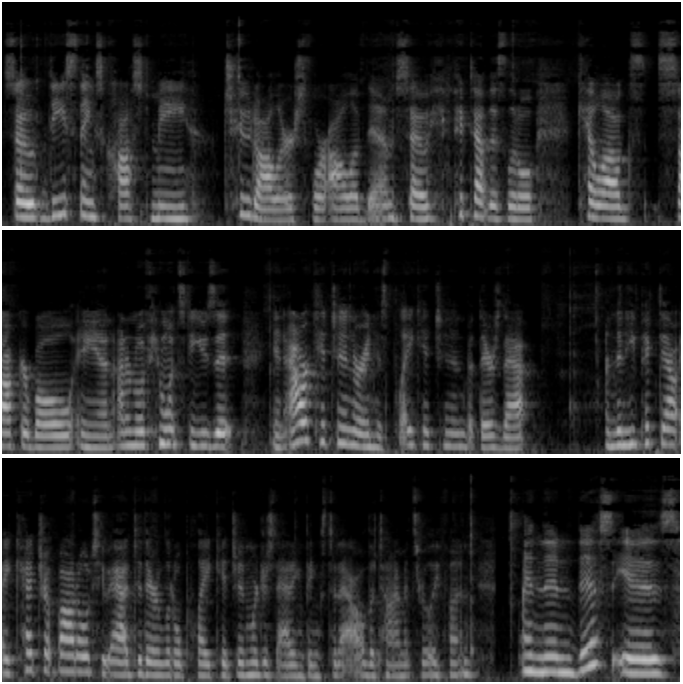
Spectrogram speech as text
So these things cost me $2 for all of them. So he picked out this little Kellogg's soccer bowl and I don't know if he wants to use it in our kitchen or in his play kitchen, but there's that. And then he picked out a ketchup bottle to add to their little play kitchen. We're just adding things to that all the time. It's really fun. And then this is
